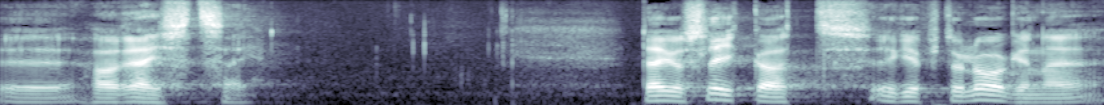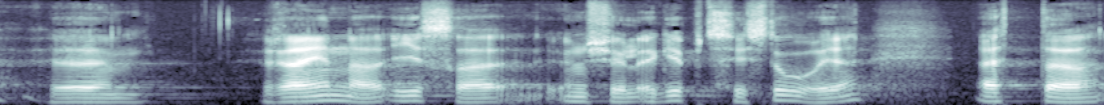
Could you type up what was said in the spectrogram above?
Eh, har reist seg. Det er jo slik at egyptologene eh, regner Israel, unnskyld, Egypts historie etter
